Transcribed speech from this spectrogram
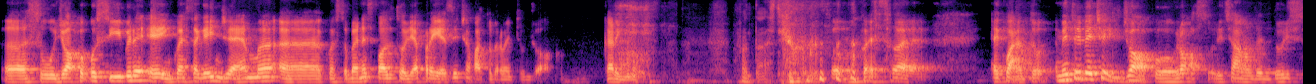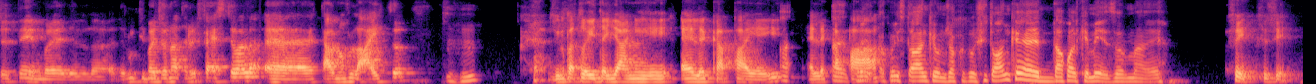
eh, su gioco possibile e in questa Game Jam eh, questo Ben Esposito li ha presi e ci ha fatto veramente un gioco. Carino. Fantastico. Insomma, questo è, è quanto. Mentre invece il gioco grosso, diciamo, del 12 settembre, del- dell'ultima giornata del festival, è Town of Light, Mhm. Sviluppato dagli italiani LKA, Ah, Eh, LKA. que- questo è anche un gioco che è uscito anche da qualche mese ormai. Sì, sì, sì.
